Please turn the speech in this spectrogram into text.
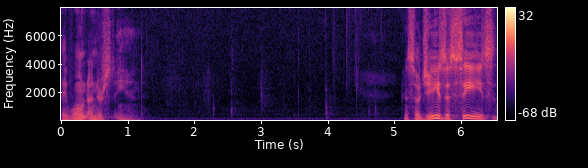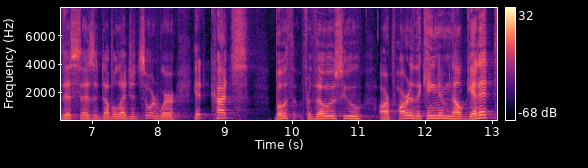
They won't understand. And so Jesus sees this as a double edged sword where it cuts both for those who are part of the kingdom, they'll get it.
